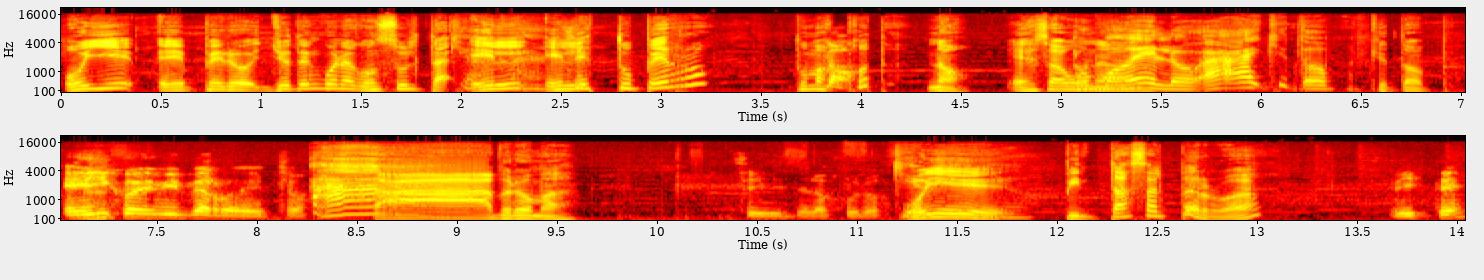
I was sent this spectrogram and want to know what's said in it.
Oye, eh, pero yo tengo una consulta. ¿Él. ¿Él es tu perro? ¿Tu mascota? No, esa es Tu una... modelo. Ay, qué top. Qué top. Es hijo de mi perro, de hecho. Ah, Ah, broma. Sí, te lo juro. qué Oye, pintás al perro, ¿ah? ¿Viste?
